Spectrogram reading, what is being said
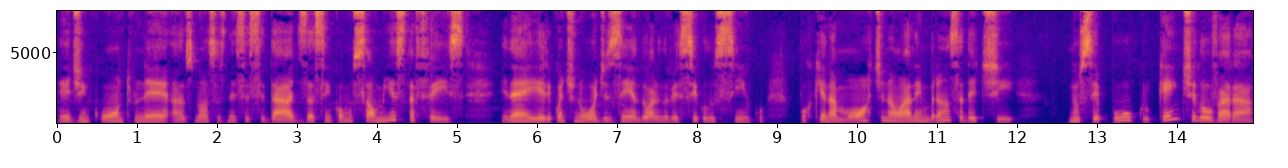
é, de encontro, né, às nossas necessidades, assim como o salmista fez. E, né, e ele continuou dizendo, olha no versículo 5: Porque na morte não há lembrança de ti, no sepulcro quem te louvará?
